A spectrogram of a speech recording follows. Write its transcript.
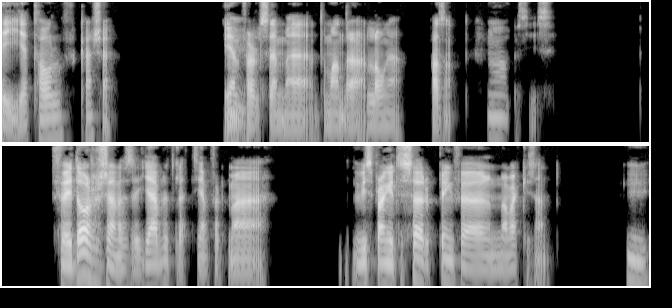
10-12 kanske. I Mm. jämförelse med de andra långa passen. Ja, precis. För idag så kändes det jävligt lätt jämfört med... Vi sprang ju till Sörping för några veckor sedan. Mm.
